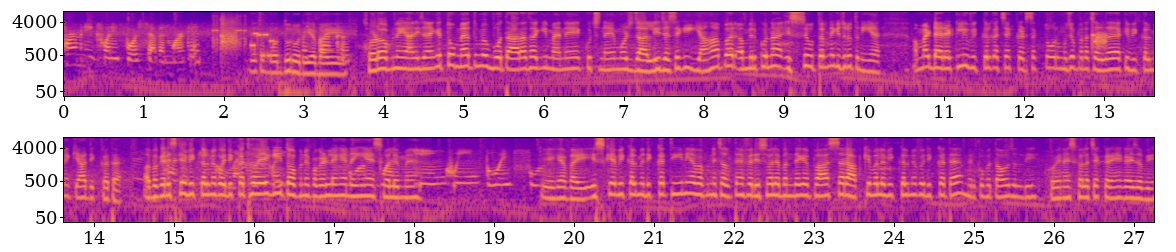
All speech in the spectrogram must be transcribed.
Harmony 24/7 market. ये तो बहुत दूर हो रही है भाई। छोड़ो अपने यहाँ नहीं जाएँगे। तो मैं तुम्हें बता रहा था कि मैंने कुछ नए मोड्स डाल ली जैसे कि यहाँ पर अब मेरे को ना इससे उतरने की ज़रूरत नहीं है। अब मैं डायरेक्टली व्हीकल का चेक कर सकता हूँ और मुझे पता चल जाएगा कि व्हीकल में क्या दिक्कत है। अब अगर इसके व्हीकल में कोई दिक्कत होएगी तो अपने पकड़ लेंगे नहीं है इस वाले में. ठीक है भाई इसके व्हीकल में दिक्कत थी नहीं अब अपने चलते हैं फिर इस वाले बंदे के पास। सर आपके वाले व्हीकल में कोई दिक्कत है? मेरे को बताओ जल्दी। कोई ना इसका वाला चेक करेंगे गाइज़ अभी।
